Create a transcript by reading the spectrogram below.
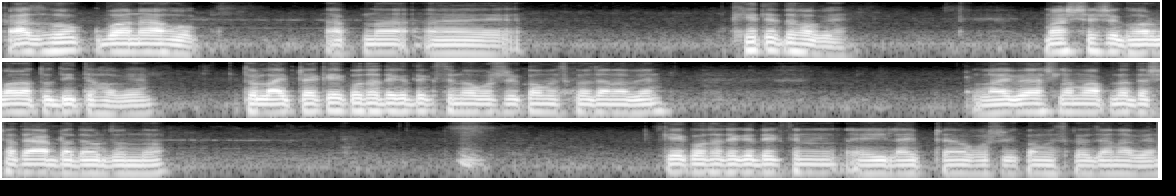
কাজ হোক বা না হোক আপনার খেতে তো হবে। মাস শেষে ঘর ভাড়া তো দিতে হবে। তো লাইভটাকে কোথা থেকে দেখছেন অবশ্যই কমেন্টস করে জানাবেন। লাইভে আসলাম আপনাদের সাথে আড্ডা দেওয়ার জন্য। কে কোথা থেকে দেখছেন এই লাইভটা অবশ্যই কমেন্টস করে জানাবেন।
